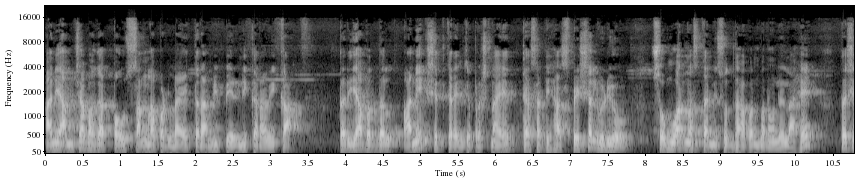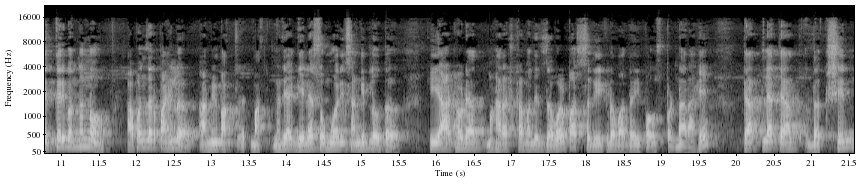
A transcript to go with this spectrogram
आणि आमच्या भागात पाऊस चांगला पडला आहे तर आम्ही पेरणी करावी का? तर याबद्दल अनेक शेतकऱ्यांचे प्रश्न आहेत. त्यासाठी हा स्पेशल व्हिडिओ सोमवार नसताना सुद्धा आपण बनवलेला आहे. तर शेतकरी बंधूंनो आपण जर पाहिलं आम्ही माग माग म्हणजे गेल्या सोमवारी सांगितलं होतं की या आठवड्यात महाराष्ट्रामध्ये जवळपास सगळीकडं वादळी पाऊस पडणार आहे. त्यातल्या त्यात दक्षिण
